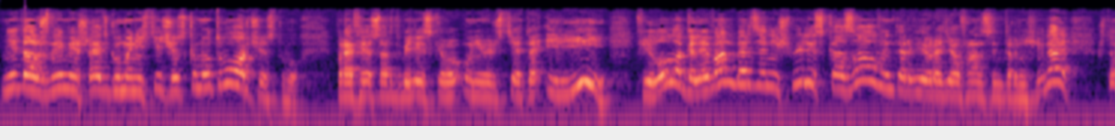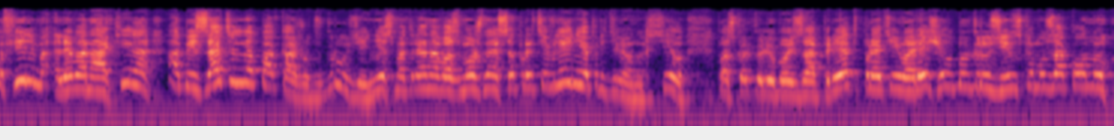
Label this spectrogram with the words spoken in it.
не должны мешать гуманистическому творчеству. Профессор Тбилисского университета Ильи, филолог Леван Берзанишвили сказал в интервью Радио Франс Интернациональ, что фильм Левана Акина обязательно покажут в Грузии, несмотря на возможное сопротивление определенных сил, поскольку любой запрет противоречил бы грузинскому закону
